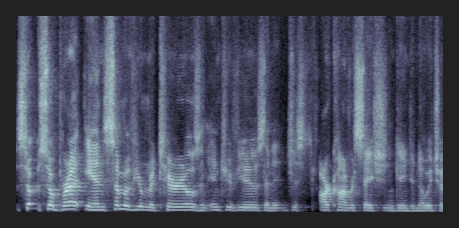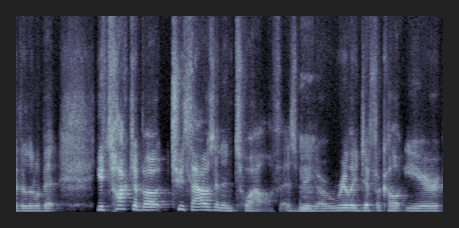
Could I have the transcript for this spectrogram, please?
so, so Brett, in some of your materials and interviews, and it just our conversation, getting to know each other a little bit, you talked about 2012 as being mm. a really difficult year.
